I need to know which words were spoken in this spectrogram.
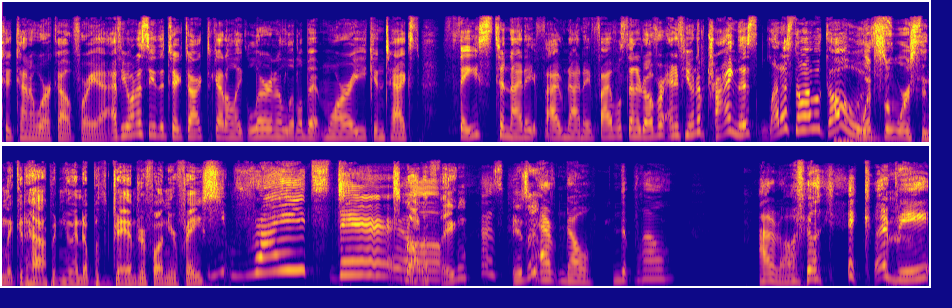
Could kind of work out for you. If you want to see the TikTok to kind of like learn a little bit more, you can text face to 985 985. We'll send it over. And if you end up trying this, let us know how it goes. What's the worst thing that could happen? You end up with dandruff on your face? right there? It's not a thing, is it? Ev- no. Well, I don't know. I feel like it could be,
